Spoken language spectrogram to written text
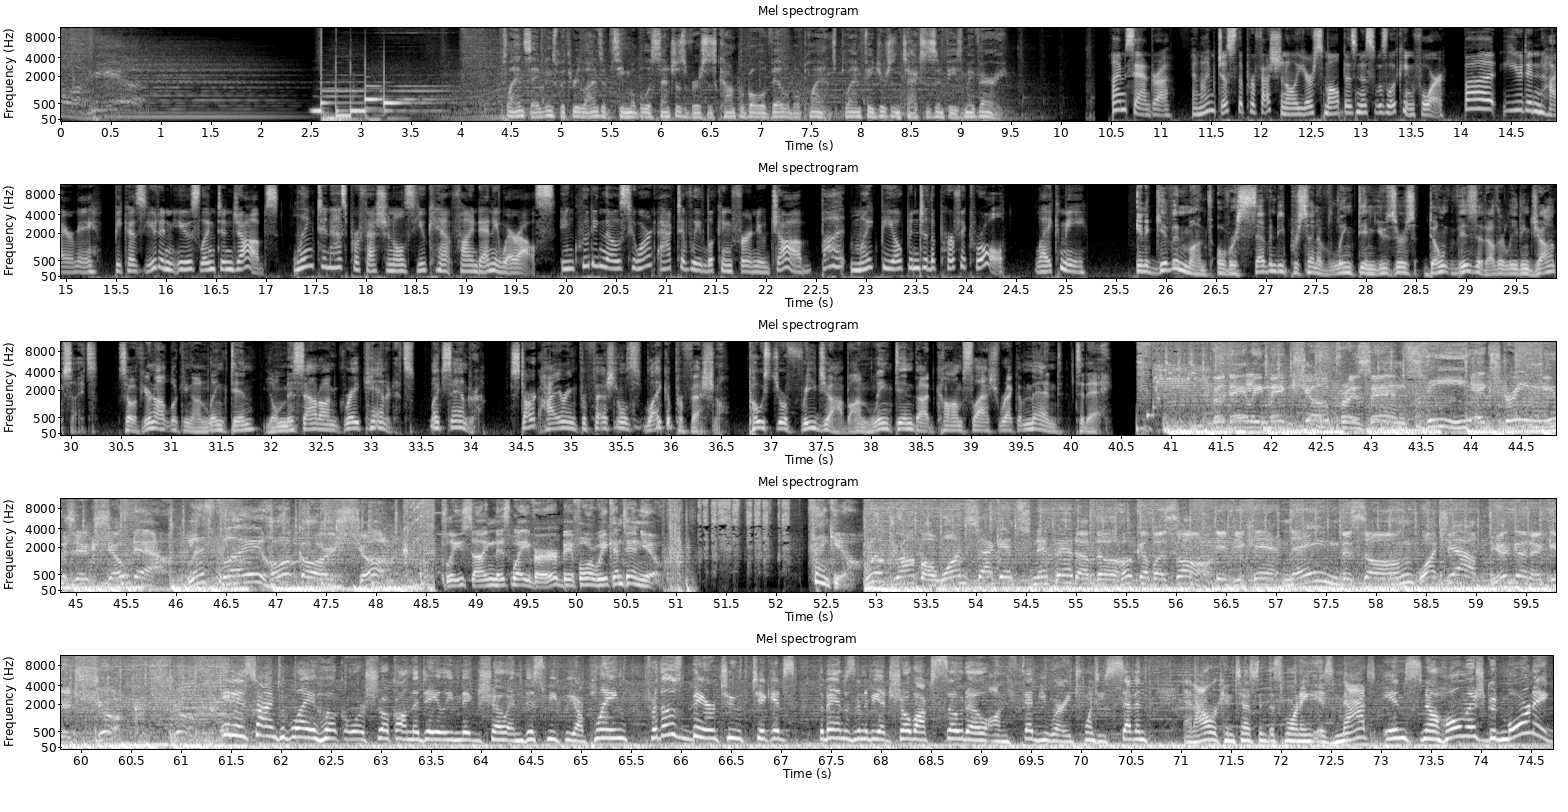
Plan savings with three lines of T Mobile Essentials versus comparable available plans. Plan features and taxes and fees may vary. I'm Sandra, and I'm just the professional your small business was looking for. But you didn't hire me because you didn't use LinkedIn jobs. LinkedIn has professionals you can't find anywhere else, including those who aren't actively looking for a new job but might be open to the perfect role, like me. In a given month, over 70% of LinkedIn users don't visit other leading job sites. So if you're not looking on LinkedIn, you'll miss out on great candidates like Sandra. Start hiring professionals like a professional. Post your free job on linkedin.com slash recommend today. The Daily Mig Show presents the Extreme Music Showdown. Let's play Hook or Shook. Please sign this waiver before we continue. Thank you. We'll drop a one second snippet of the hook of a song. If you can't name the song, watch out. You're gonna get shook. It is time to play Hook or Shook on the Daily Mig Show, and this week we are playing for those Beartooth tickets. The band is going to be at Showbox SoDo on February 27th, and our contestant this morning is Matt in Snohomish. Good morning.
